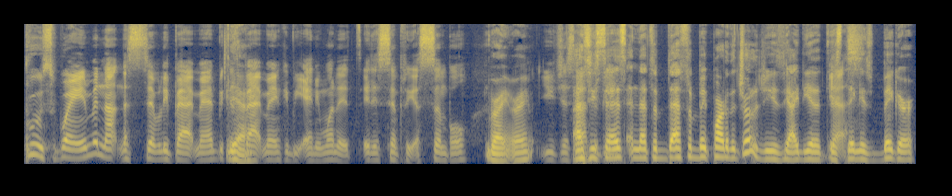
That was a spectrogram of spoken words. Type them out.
Bruce Wayne, but not necessarily Batman, because Yeah. Batman can be anyone. It it is simply a symbol. right, right. You just As he be- says, and that's a that's a big part of the trilogy is the idea that this Yes. thing is bigger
